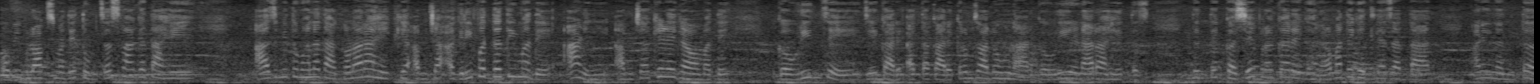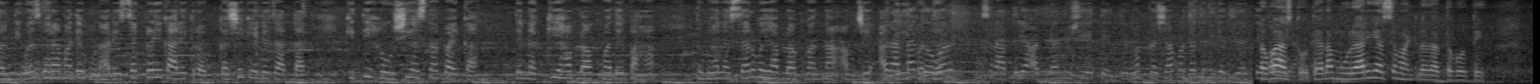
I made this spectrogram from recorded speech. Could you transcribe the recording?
Movie ब्लॉग्समध्ये तुमचं स्वागत आहे. आज मी तुम्हाला दाखवणार आहे की आमच्या अग्री पद्धतीमध्ये आणि आमच्या खेडेगावामध्ये गौरींचे जे कार्य आता कार्यक्रम चालू होणार गौरी येणार आहेतच तर ते कसे प्रकारे घरामध्ये घेतल्या जातात आणि नंतर दिवसभरामध्ये होणारे सगळे कार्यक्रम कसे केले जातात किती हौशी असतात बायका ते नक्की ह्या ब्लॉगमध्ये पहा. तुम्हाला सर्व ह्या ब्लॉगमधनं आमची पद्धत रात्री आदल्या दिवशी येते तेव्हा कशा पद्धतीने घेतली जाते असतो त्याला मुरारी असं म्हटलं जातं बहुतेक.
